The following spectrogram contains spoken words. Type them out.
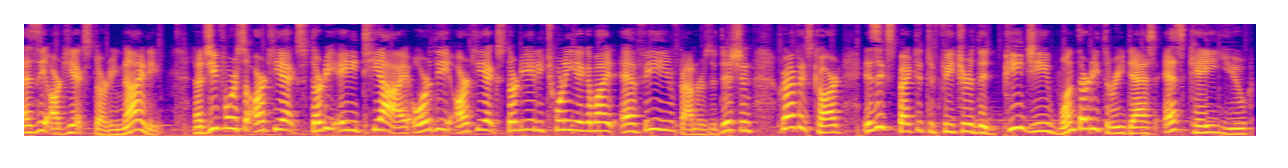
as the RTX 3090. Now GeForce RTX 3080 Ti or the RTX 3080 20GB FE Founders Edition graphics card is expected to feature the PG 133-SKU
